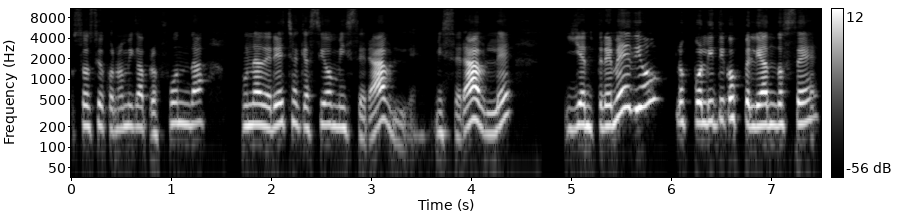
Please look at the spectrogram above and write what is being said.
socioeconómica profunda, una derecha que ha sido miserable, miserable, y entre medio los políticos peleándose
